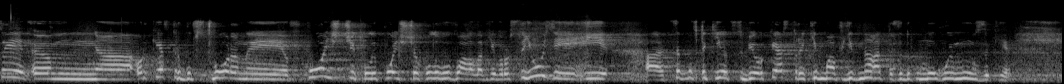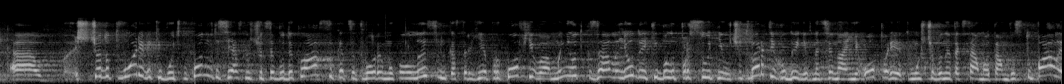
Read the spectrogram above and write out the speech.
Цей ем, оркестр був створений в Польщі, коли Польща головувала в Євросоюзі, і це був такий от собі оркестр, який мав єднати за допомогою музики. Щодо творів, які будуть виконуватися, ясно, що це буде класика. Це твори Миколи Лисенка, Сергія Прокоф'єва. Мені от казали люди, які були присутні у четвертій годині в національній опері, тому що вони так само там виступали.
